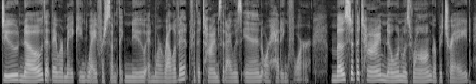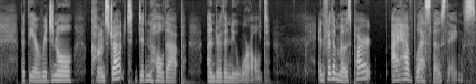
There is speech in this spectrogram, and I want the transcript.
do know that they were making way for something new and more relevant for the times that I was in or heading for. Most of the time, no one was wrong or betrayed, but the original construct didn't hold up under the new world. And for the most part, I have blessed those things.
